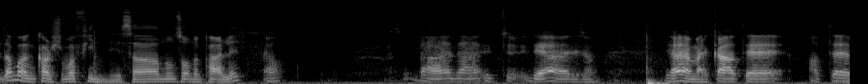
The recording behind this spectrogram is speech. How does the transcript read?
Det er mange kanskje som har funnet seg noen sånne perler. ja. Så Det er, det er, ut- det er liksom Det har jeg merka at, at eh,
